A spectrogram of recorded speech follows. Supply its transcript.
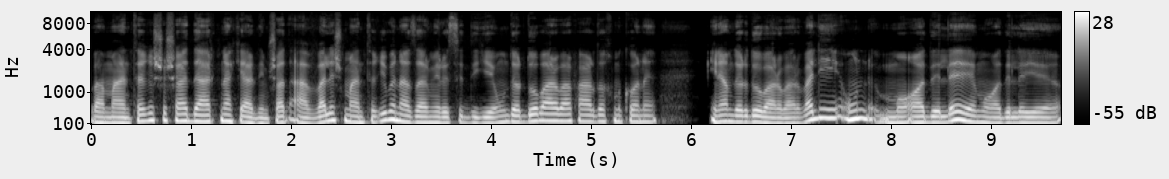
و منطقش رو شاید درک نکردیم. شاید اولش منطقی به نظر می‌رسید دیگه. اون داره دو برابر پرداخت می‌کنه. اینم داره دو برابر. ولی اون معادله معادله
